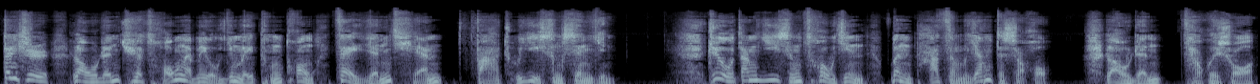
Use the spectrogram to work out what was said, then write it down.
但是老人却从来没有因为疼痛在人前发出一声呻吟，只有当医生凑近问他怎么样的时候。老人才会说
